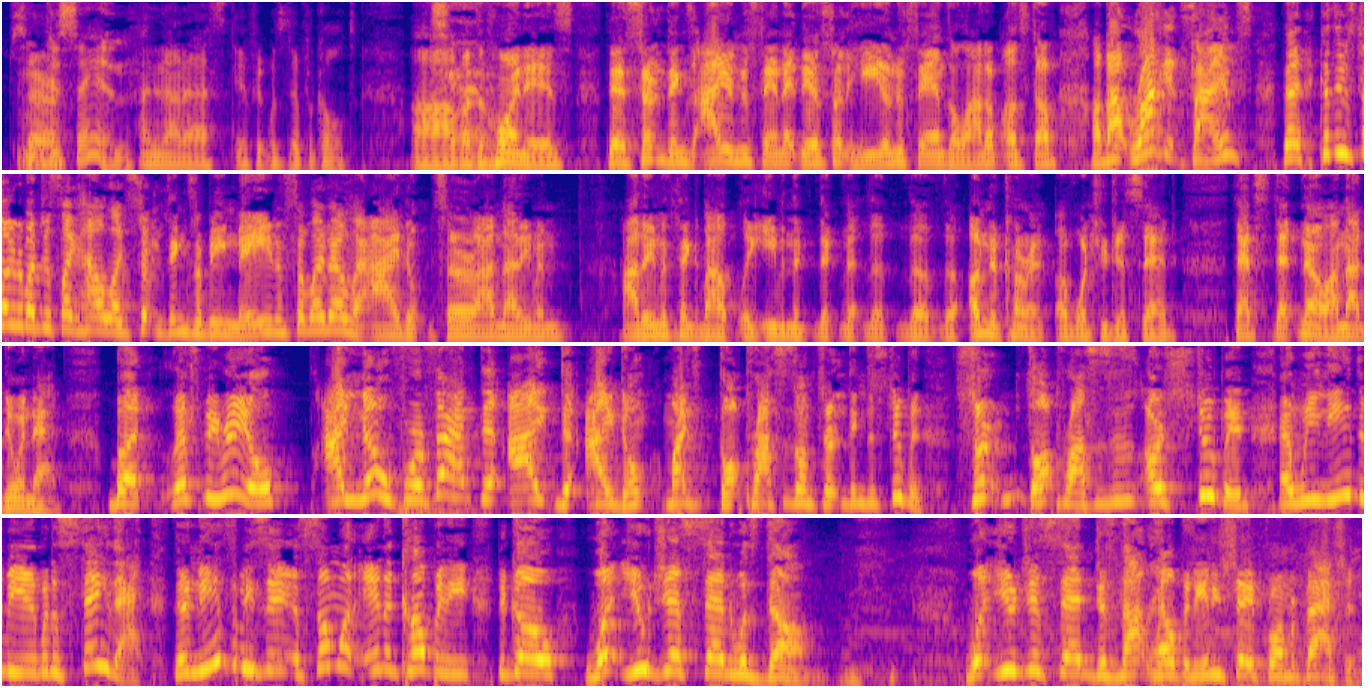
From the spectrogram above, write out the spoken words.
Sir, I'm just saying. I did not ask if it was difficult. Uh, but the point is, there's certain things I understand that there's certain, he understands a lot of other stuff about rocket science that, cause he was talking about just like how like certain things are being made and stuff like that. I'm like, I don't, sir, I'm not even, I don't even think about like even the, the, the, the, the undercurrent of what you just said. That's that, no, I'm not doing that. But let's be real. I know for a fact that I, that I don't, my thought process on certain things is stupid. Certain thought processes are stupid and we need to be able to say that. There needs to be someone in a company to go, what you just said was dumb. What you just said does not help in any shape, form, or fashion.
